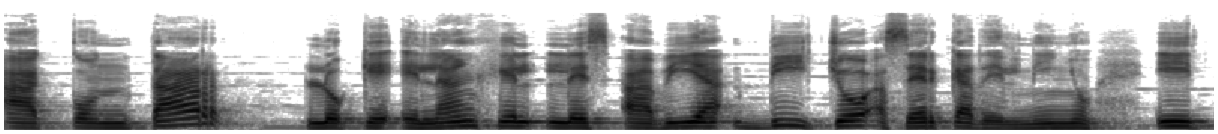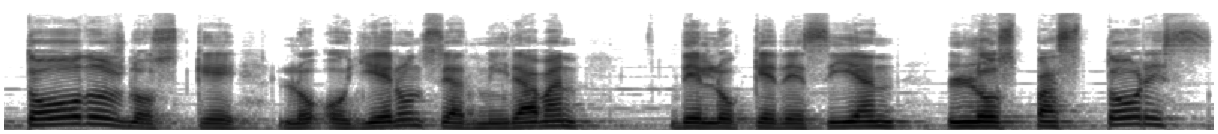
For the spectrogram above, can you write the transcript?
a contar lo que el ángel les había dicho acerca del niño, y todos los que lo oyeron se admiraban de lo que decían los pastores.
